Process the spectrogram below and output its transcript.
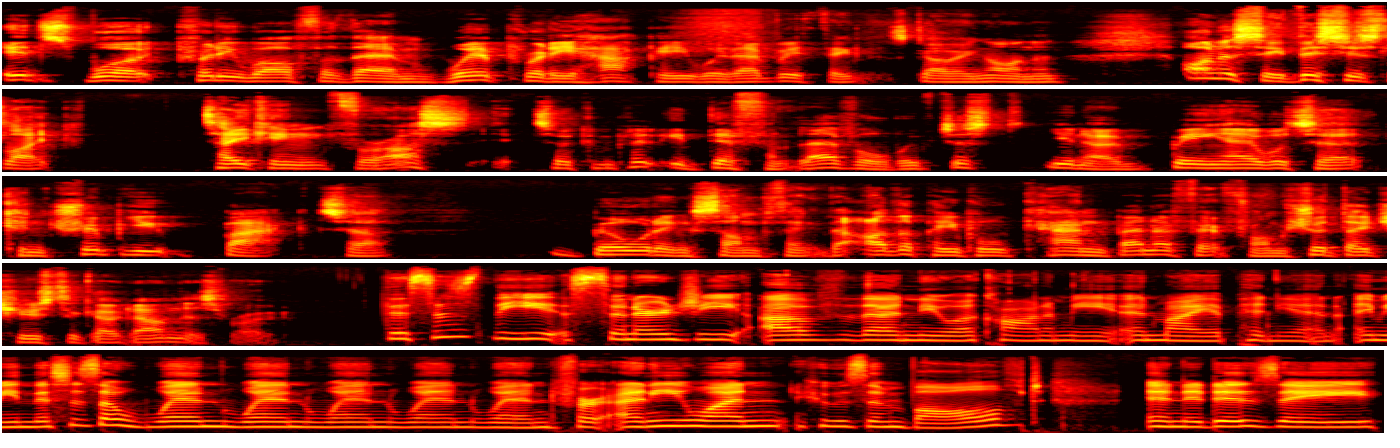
it's worked pretty well for them. We're pretty happy with everything that's going on. And honestly, this is like taking for us to a completely different level. We've just, you know, being able to contribute back to building something that other people can benefit from should they choose to go down this road. This is the synergy of the new economy, in my opinion. I mean, this is a win, win, win, win, win for anyone who's involved, and it is a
